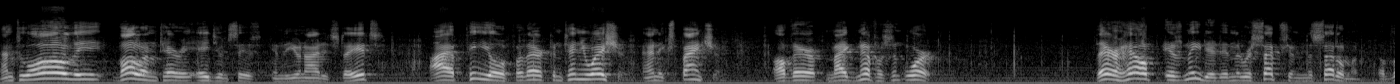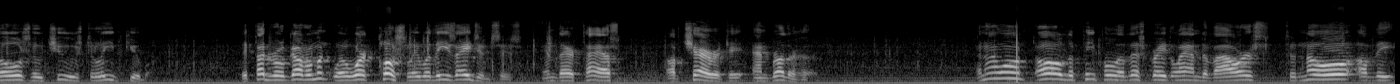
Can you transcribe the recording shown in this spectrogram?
and to all the voluntary agencies in the United States, I appeal for their continuation and expansion of their magnificent work. Their help is needed in the reception and the settlement of those who choose to leave Cuba. The federal government will work closely with these agencies in their task of charity and brotherhood. And I want all the people of this great land of ours to know of the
